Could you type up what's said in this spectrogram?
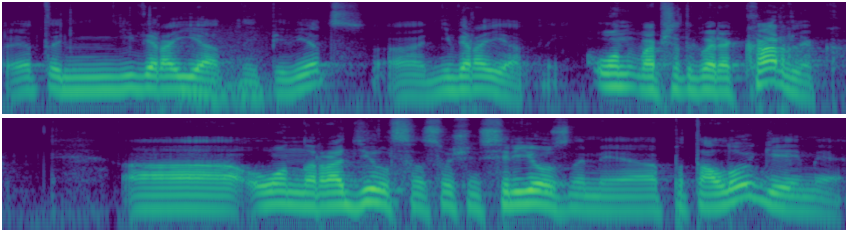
Это невероятный певец, а, невероятный. Он, вообще-то говоря, карлик. А, он родился с очень серьезными патологиями.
